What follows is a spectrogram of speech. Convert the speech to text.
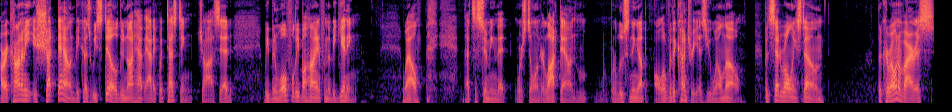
Our economy is shut down because we still do not have adequate testing, Jha said. We've been woefully behind from the beginning. Well, that's assuming that we're still under lockdown. We're loosening up all over the country, as you well know. But said Rolling Stone, the coronavirus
